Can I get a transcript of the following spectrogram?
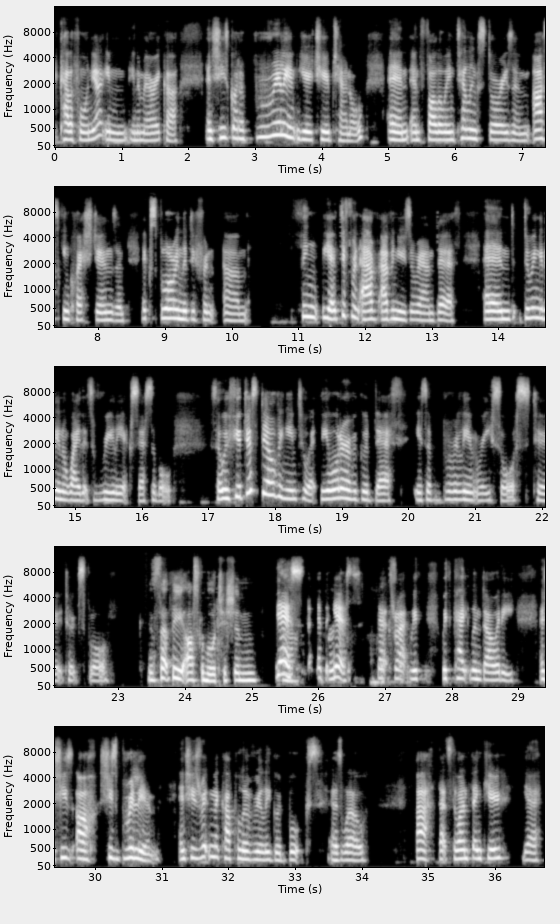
California in in America, and she's got a brilliant YouTube channel and and following, telling stories and asking questions and exploring the different um, thing, yeah, different av- avenues around death, and doing it in a way that's really accessible. So if you're just delving into it, the Order of a Good Death is a brilliant resource to to explore. Is that the Ask a Mortician Yes, uh, yes, that's right. With with Caitlin Doughty, and she's oh, she's brilliant, and she's written a couple of really good books as well. Ah, that's the one. Thank you. Yeah,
